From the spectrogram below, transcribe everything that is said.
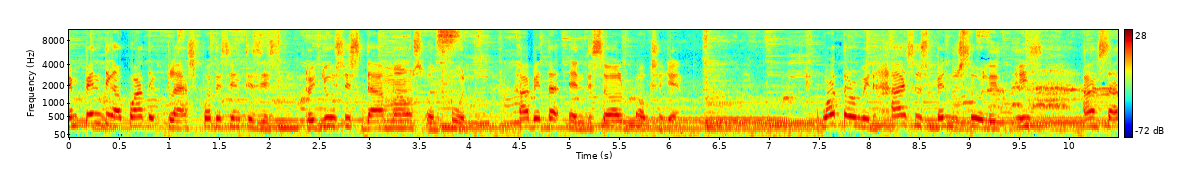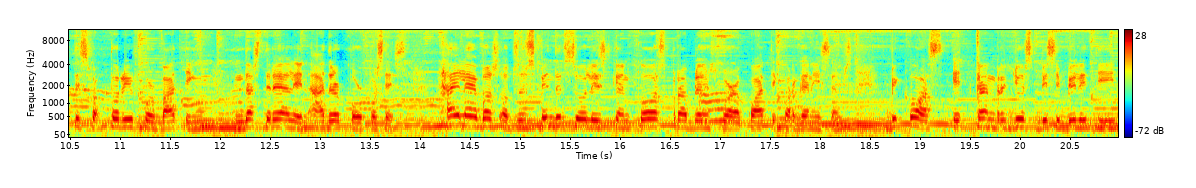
Impending aquatic plants photosynthesis reduces the amounts of food, habitat, and dissolved oxygen. Water with high suspended solid is unsatisfactory for bathing, industrial, and other purposes. High levels of suspended solids can cause problems for aquatic organisms because it can reduce visibility,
